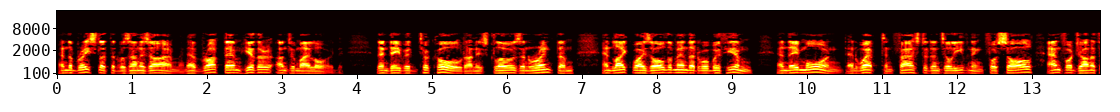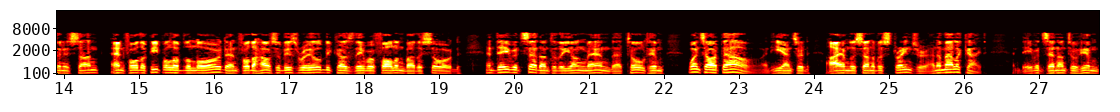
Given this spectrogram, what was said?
and the bracelet that was on his arm, and have brought them hither unto my Lord. Then David took hold on his clothes and rent them, and likewise all the men that were with him. And they mourned and wept and fasted until evening for Saul and for Jonathan his son, and for the people of the Lord, and for the house of Israel, because they were fallen by the sword. And David said unto the young man that told him, Whence art thou? And he answered, I am the son of a stranger, an Amalekite. And David said unto him,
